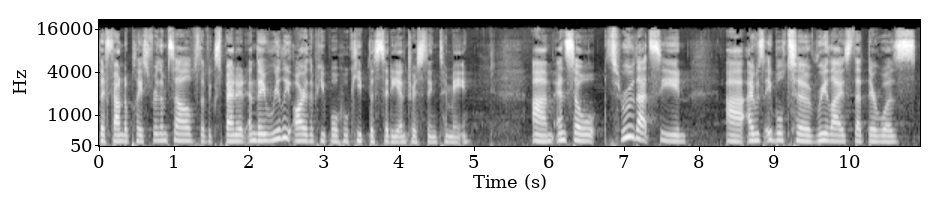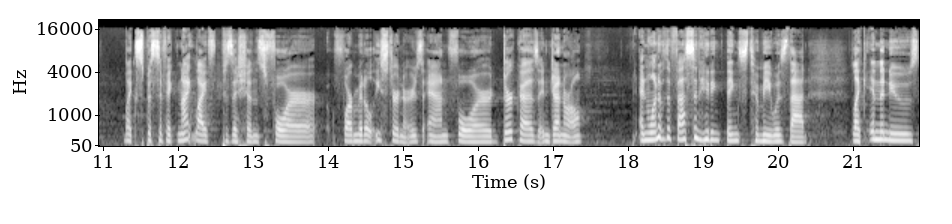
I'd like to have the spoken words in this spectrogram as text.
they've found a place for themselves, they've expanded, and they really are the people who keep the city interesting to me. Um, and so through that scene, uh, I was able to realize that there was like specific nightlife positions for for Middle Easterners and for Durkas in general. And one of the fascinating things to me was that, like in the news,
